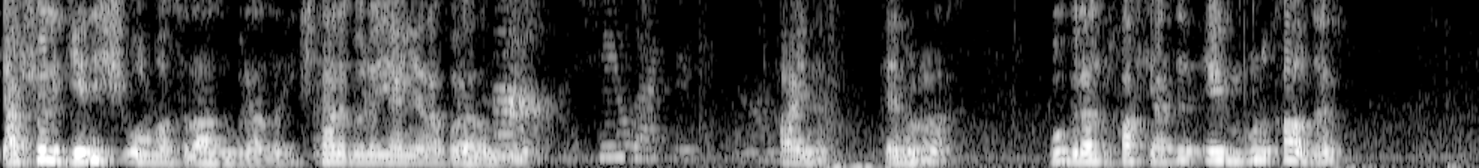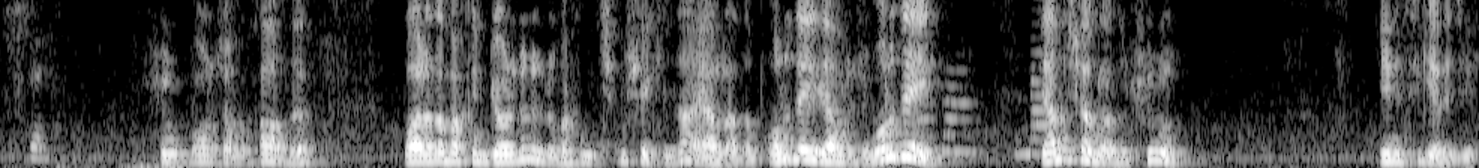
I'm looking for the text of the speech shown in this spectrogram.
Ya şöyle geniş olması lazım biraz da. İki tane böyle yan yana koyalım diye. şey olarak büyük istemem. Aynen. En olarak. Bu biraz ufak geldi. Eylül bunu kaldır. Şey. Şu borcamı kaldır. Bu arada bakın gördünüz mü? Bakın içi bu şekilde ayarladım. Onu değil yavrucuğum. Onu değil. Yanlış anladım. Şunu. Yenisi gelecek.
